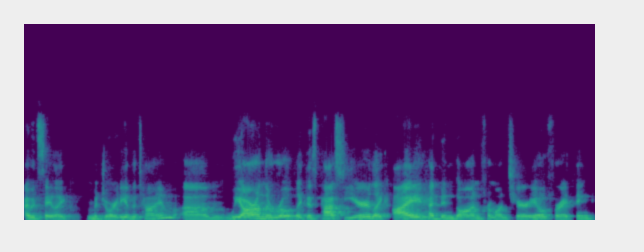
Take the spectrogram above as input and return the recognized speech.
I would say like majority of the time. Um, we are on the road. Like this past year, like I had been gone from Ontario for I think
